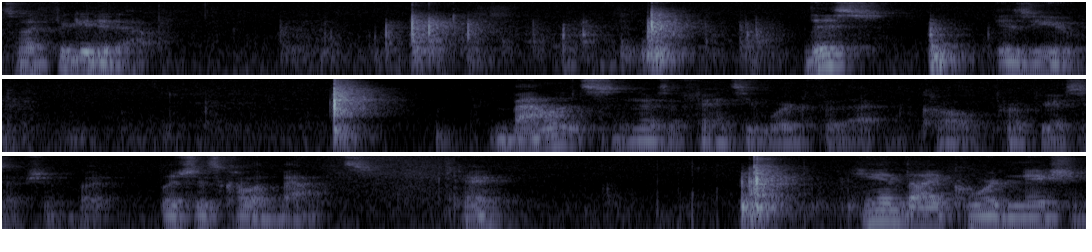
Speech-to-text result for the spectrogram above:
So I figured it out. This is you. Balance, and there's a fancy word for that called proprioception, but let's just call it balance. Okay? Hand eye coordination.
